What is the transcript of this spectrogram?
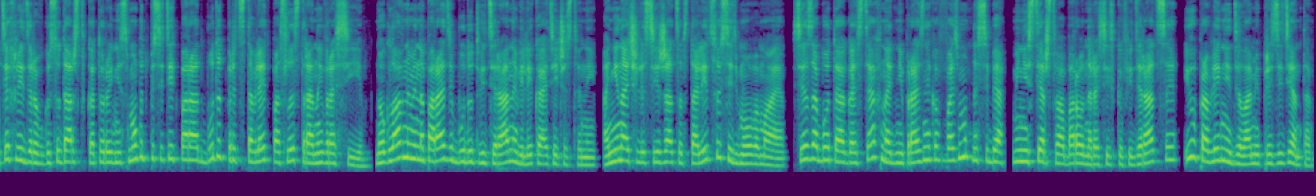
а тех лидеров государств, которые не смогут посетить парад, будут представлять послы страны в России. Но главными на параде будут ветераны Великой Отечественной. Они начали съезжаться в столицу 7 мая. Все заботы о гостях на дни праздников возьмут на себя Министерство обороны Российской Федерации и Управление делами президента.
